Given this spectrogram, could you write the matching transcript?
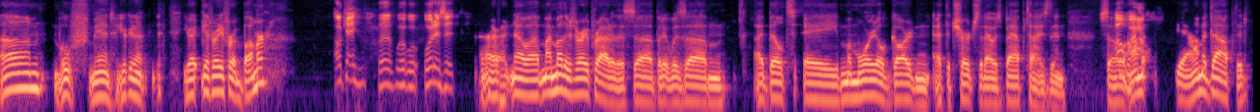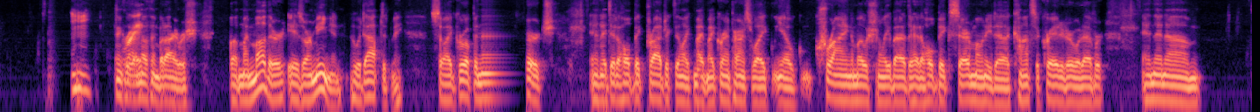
Um, oof, man, you're gonna you get ready for a bummer. Okay, uh, wh- wh- what is it? All right. No, uh, my mother's very proud of this, uh, but it was um, I built a memorial garden at the church that I was baptized in. So Oh I'm, wow! yeah, I'm adopted. Mhm. I think Right. we're nothing but Irish. but my mother is Armenian, who adopted me. So I grew up in the church, and I did a whole big project. And like my, my grandparents were like, you know, crying emotionally about it. They had a whole big ceremony to consecrate it or whatever. And then um,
